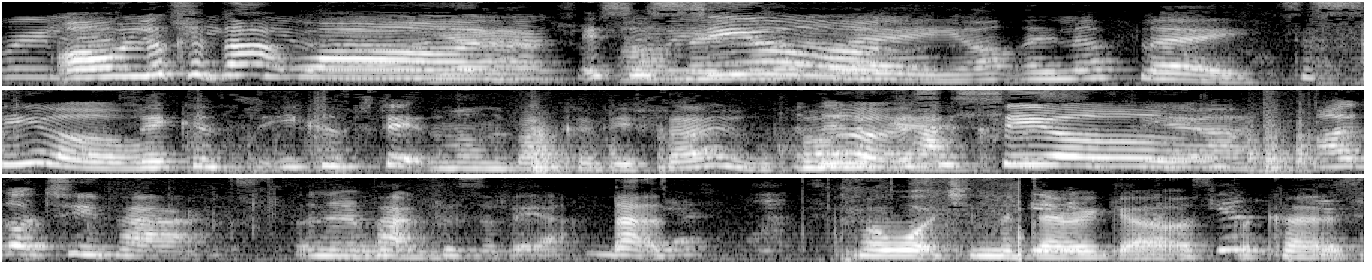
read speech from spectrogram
Oh, really. Oh, look at that cute. one. Yeah. It's a Aren't they seal. lovely? Aren't they lovely? It's a seal. They can you can stick them on the back of your phone. And then Look, a it's a seal. Sophia. I got two packs, and then a pack for Sophia. That's we're watching the Derry Girls because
